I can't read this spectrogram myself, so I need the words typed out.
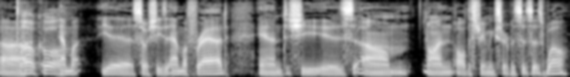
Uh, Oh, cool. Emma, yeah. So she's Emma Frad, and she is um, on all the streaming services as well.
